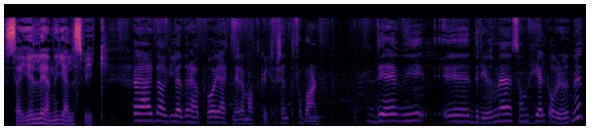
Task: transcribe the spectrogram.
Sier Lene Gjelsvik. Jeg er daglig leder her på Geitmyra matkultursenter for barn. Det vi eh, driver med sånn helt overordnet,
